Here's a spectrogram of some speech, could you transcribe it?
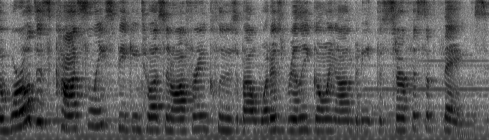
The world is constantly speaking to us and offering clues about what is really going on beneath the surface of things.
